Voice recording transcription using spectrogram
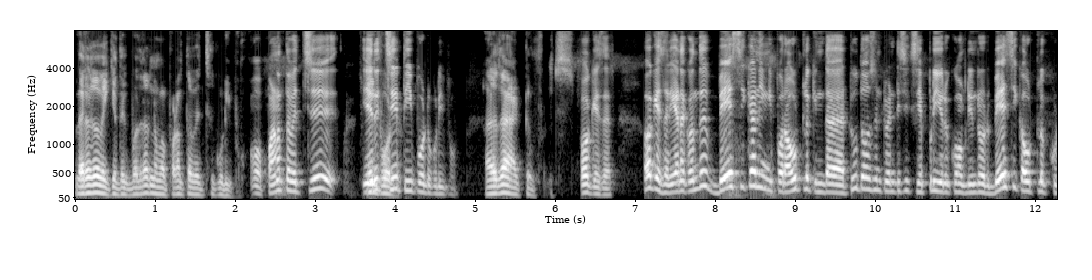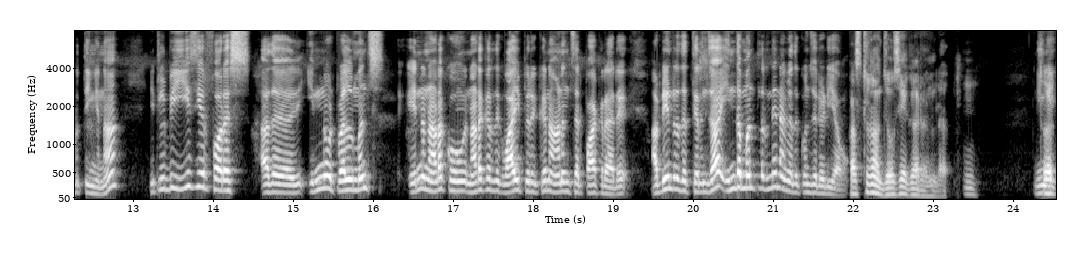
விறகு வைக்கிறதுக்கு பதிலாக நம்ம பணத்தை வச்சு குடிப்போம். ஓ பணத்தை வச்சு எரிச்சு. டீ போட்டு குடிப்போம். அதுதான் active funds okay sir okay sir எனக்கு வந்து பேசிக்காக நீங்கள் இப்போ ஒரு அவுட்லுக் இந்த டூ தௌசண்ட் டுவெண்ட்டி சிக்ஸ் எப்படி இருக்கும் அப்படின்ற ஒரு பேசிக் அவுட்லுக் கொடுத்தீங்கன்னா it will be easier for us அது இன்னும் டுவெல் மந்த்ஸ் என்ன நடக்கும் நடக்கிறதுக்கு வாய்ப்பு இருக்குன்னு ஆனந்த் சார் பார்க்குறாரு அப்படின்றத தெரிஞ்சா இந்த மந்த்ல இருந்தே நாங்கள் அது கொஞ்சம் ரெடி ஆகும் ஃபஸ்ட்டு நான் ஜோசியக்காரன்ல. நீங்கள்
